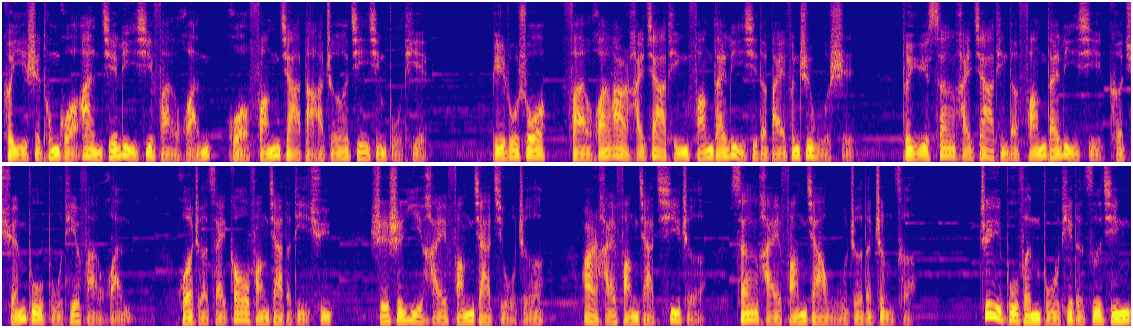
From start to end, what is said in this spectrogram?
可以是通过按揭利息返还或房价打折进行补贴，比如说返还二孩家庭房贷利息的百分之五十，对于三孩家庭的房贷利息可全部补贴返还，或者在高房价的地区实施一孩房价九折、二孩房价七折、三孩房价五折的政策。这部分补贴的资金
